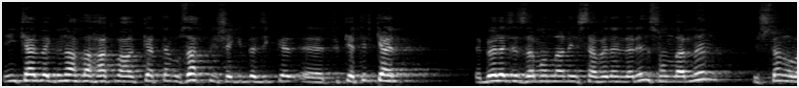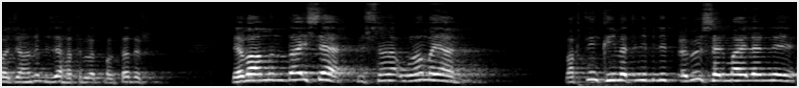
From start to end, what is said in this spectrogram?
inkar ve günahla hak ve hakikatten uzak bir şekilde e, tüketirken ve böylece zamanlarını israf edenlerin sonlarının hüsran olacağını bize hatırlatmaktadır. Devamında ise hüsrana uğramayan, vaktin kıymetini bilip ömür sermayelerini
